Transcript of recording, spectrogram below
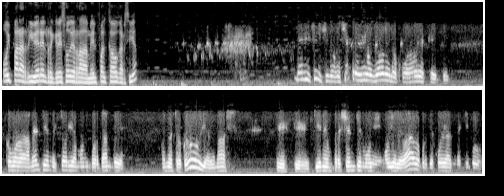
hoy para River el regreso de Radamel Falcao García? Es difícil, lo que siempre digo yo de los jugadores que, como Radamel tiene una historia muy importante en nuestro club y además este, tiene un presente muy muy elevado porque juega en un equipo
